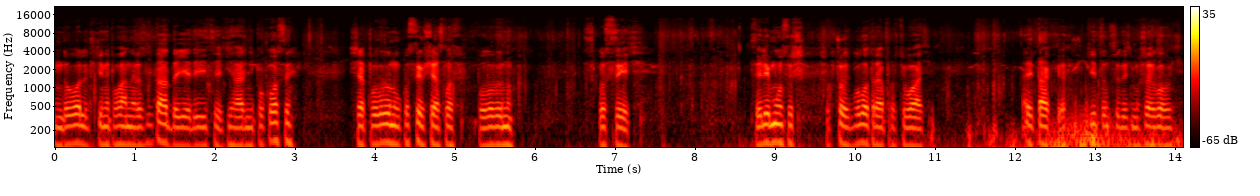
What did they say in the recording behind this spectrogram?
доволі такий непоганий результат дає. Дивіться, які гарні покоси. Ще половину вкусив, ще половину скосить. В селі мусиш, щоб щось було, треба працювати. А і так, е, кіт там сидить, мишей ловить.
